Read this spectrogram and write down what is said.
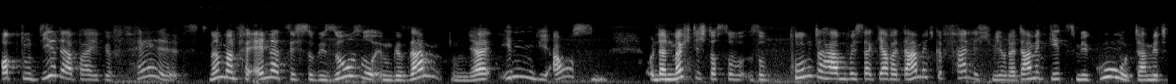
ob du dir dabei gefällst, ne, man verändert sich sowieso so im Gesamten, ja, innen wie außen. Und dann möchte ich doch so, so Punkte haben, wo ich sage, ja, aber damit gefalle ich mir oder damit geht es mir gut, damit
